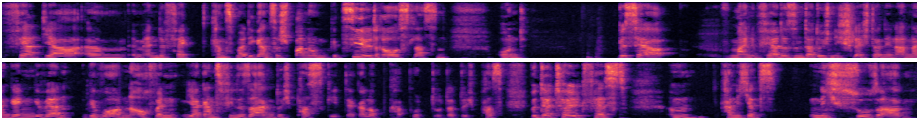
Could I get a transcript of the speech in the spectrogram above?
Pferd ja ähm, im Endeffekt, kannst mal die ganze Spannung gezielt rauslassen. Und bisher, meine Pferde sind dadurch nicht schlechter in den anderen Gängen geworden, auch wenn ja ganz viele sagen, durch Pass geht der Galopp kaputt oder durch Pass wird der Tölt fest. Ähm, kann ich jetzt nicht so sagen.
